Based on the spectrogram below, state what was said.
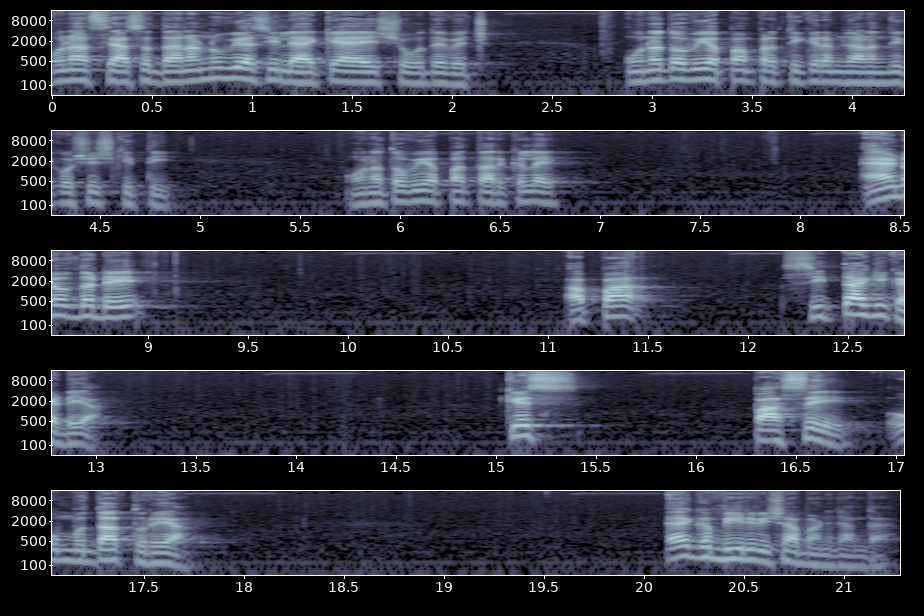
ਉਹਨਾਂ ਸਿਆਸਤਦਾਨਾਂ ਨੂੰ ਵੀ ਅਸੀਂ ਲੈ ਕੇ ਆਏ ਸ਼ੋਅ ਦੇ ਵਿੱਚ। ਉਹਨਾਂ ਤੋਂ ਵੀ ਆਪਾਂ ਪ੍ਰਤੀਕਰਮ ਜਾਣਨ ਦੀ ਕੋਸ਼ਿਸ਼ ਕੀਤੀ। ਉਹਨਾਂ ਤੋਂ ਵੀ ਆਪਾਂ ਤਰਕ ਲਏ। ਐਂਡ ਆਫ ਦਾ ਡੇ ਆਪਾਂ ਸੀਟਾਂ ਕੀ ਕੱਢਿਆ? ਕਿਸ ਪਾਸੇ ਉਹ ਮੁੱਦਾ ਤੁਰਿਆ? ਇਹ ਗੰਭੀਰ ਵਿਸ਼ਾ ਬਣ ਜਾਂਦਾ। ਹੈ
